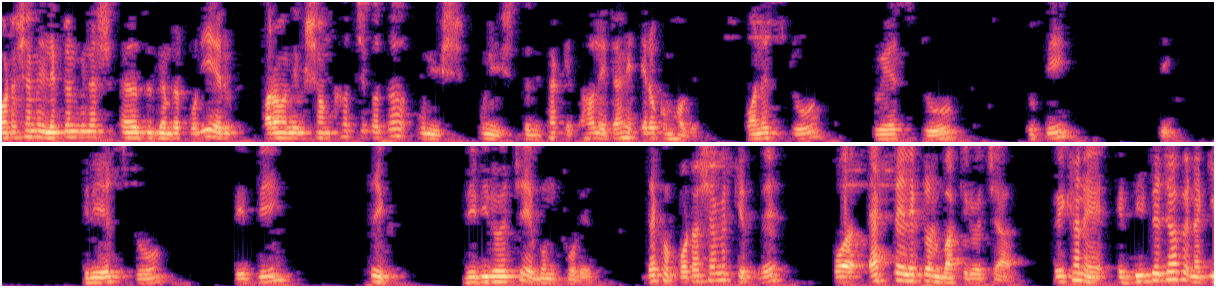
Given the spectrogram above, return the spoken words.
পটাশিয়ামের ইলেকট্রন বিন্যাস যদি আমরা করি, এর পারমাণবিক সংখ্যা হচ্ছে কত? উনিশ উনিশ। যদি থাকে, তাহলে এটা এরকম হবে। One S two two S two two P six three S two three P six three D রয়েছে এবং ফোর এস দেখো, পটাশিয়ামের ক্ষেত্রে একটা ইলেকট্রন বাকি রয়েছে আর তো এখানে ডিতে যাবে নাকি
